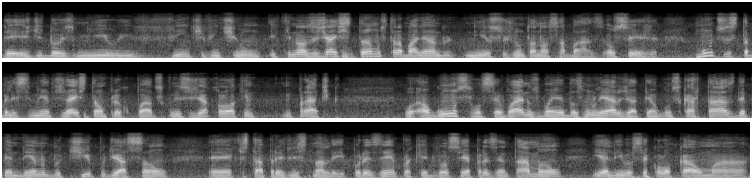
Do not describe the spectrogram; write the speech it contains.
desde 2020, 2021, e que nós já estamos trabalhando nisso junto à nossa base. Ou seja, muitos estabelecimentos já estão preocupados com isso e já colocam em, em prática. Alguns você vai nos banheiros das mulheres, já tem alguns cartazes, dependendo do tipo de ação é, que está previsto na lei. Por exemplo, aquele de você apresentar a mão e ali você colocar uma.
